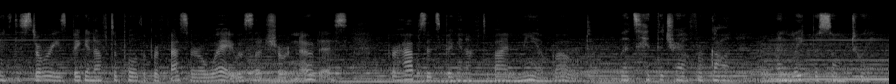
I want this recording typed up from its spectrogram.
If the story's big enough to pull the professor away with such short notice, perhaps it's big enough to buy me a boat. Let's hit the trail for Ghana and Lake Bosumtwi.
